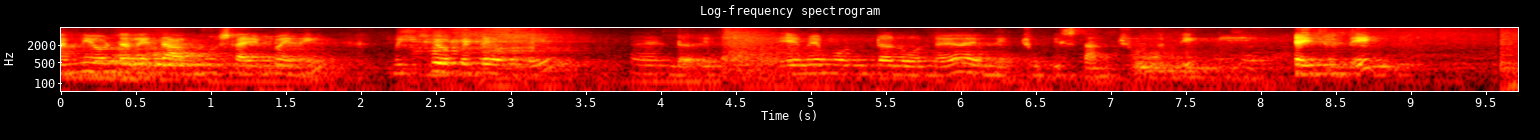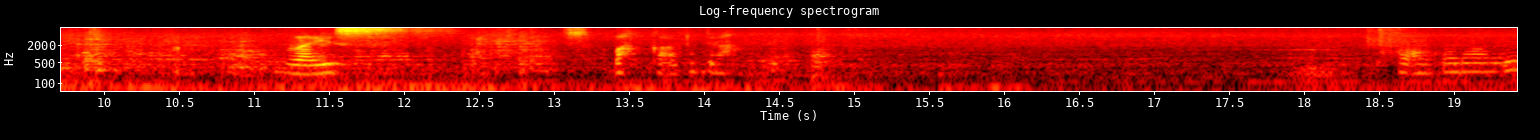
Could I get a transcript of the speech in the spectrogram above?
అన్ని వంటలు అయితే ఆల్మోస్ట్ అయిపోయినాయి. మిర్చి ఒకటే ఉంది. అండ్ ఏమేమి వంటలు ఉన్నాయో అవి మీకు చూపిస్తాను చూడండి. అయిపోయింది. రైస్. బాగా పాపడాలు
